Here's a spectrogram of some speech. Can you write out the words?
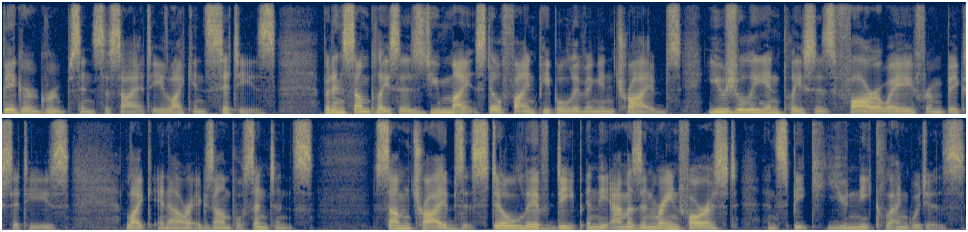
bigger groups in society, like in cities. But in some places, you might still find people living in tribes, usually in places far away from big cities, like in our example sentence. Some tribes still live deep in the Amazon rainforest and speak unique languages.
